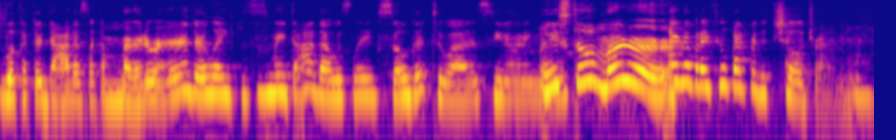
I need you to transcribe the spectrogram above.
look at their dad as like a murderer. They're like, this is my dad that was like so good to us. You know what I mean? He's still a murderer. I know, but I feel bad for the children.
